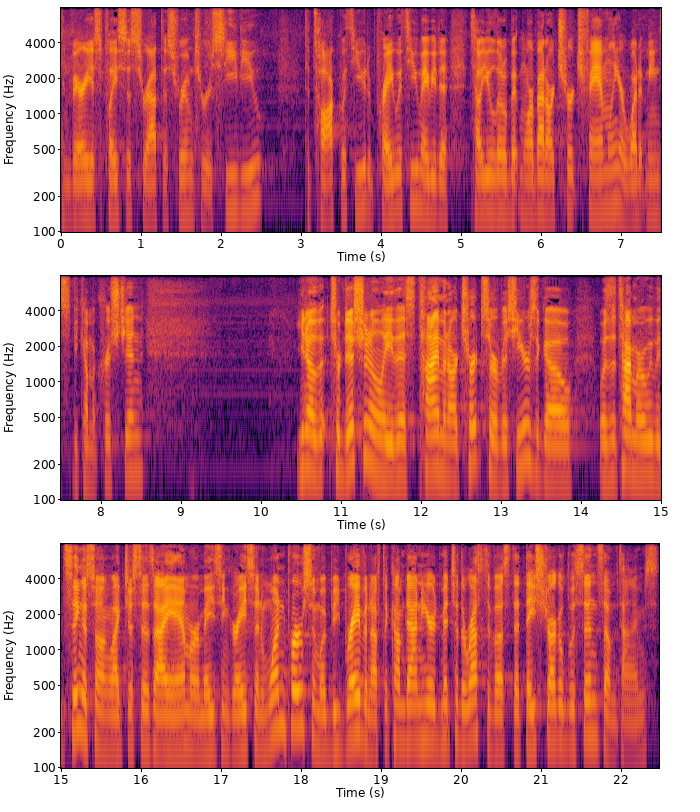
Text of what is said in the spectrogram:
in various places throughout this room to receive you, to talk with you, to pray with you, maybe to tell you a little bit more about our church family or what it means to become a Christian. You know, traditionally, this time in our church service years ago was a time where we would sing a song like Just As I Am or Amazing Grace, and one person would be brave enough to come down here and admit to the rest of us that they struggled with sin sometimes.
